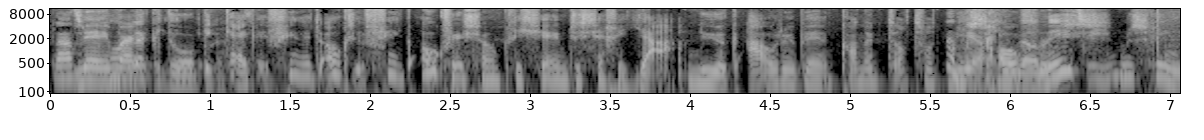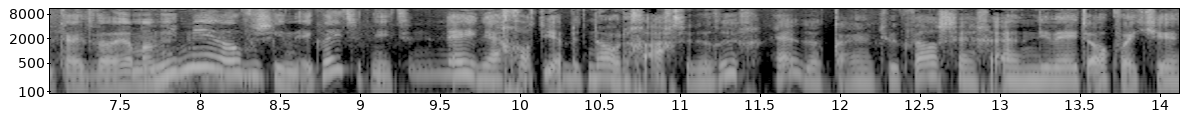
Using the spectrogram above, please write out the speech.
Laten we gewoon lekker ik- Kijk, ik vind het ook, vind ik ook weer zo'n cliché om te zeggen... ja, nu ik ouder ben, kan ik dat wat Ja, meer misschien wel overzien. niet. Misschien kan je het wel helemaal niet meer overzien. Ik weet het niet. Nee, nee, god, je hebt het nodige achter de rug. Hè? Dat kan je natuurlijk wel zeggen. En je weet ook wat je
